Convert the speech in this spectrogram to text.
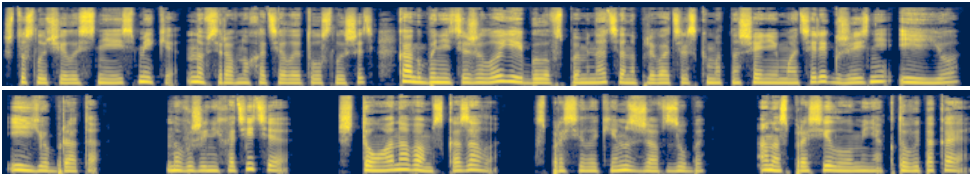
что случилось с ней и с Микки, но все равно хотела это услышать. Как бы ни тяжело ей было вспоминать о наплевательском отношении матери к жизни и ее, и ее брата. «Но вы же не хотите...» «Что она вам сказала?» — спросила Ким, сжав зубы. Она спросила у меня, кто вы такая.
